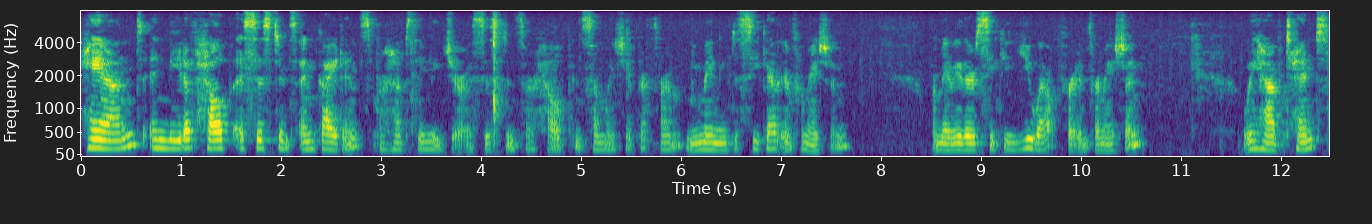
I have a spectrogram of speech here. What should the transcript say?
Hand in need of help, assistance, and guidance. Perhaps they need your assistance or help in some way, shape, or form. You may need to seek out information or maybe they're seeking you out for information. We have tent.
